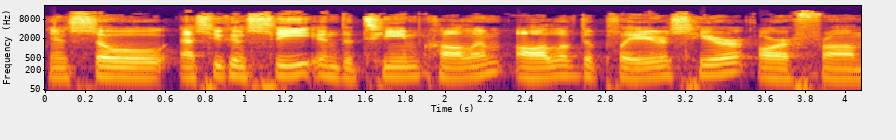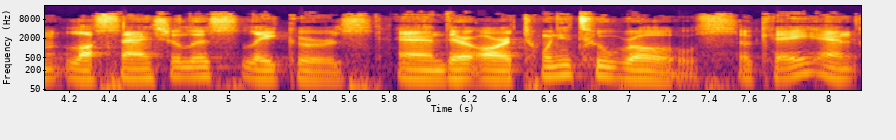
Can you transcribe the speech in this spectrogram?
and so, as you can see in the team column, all of the players here are from Los Angeles Lakers. And there are 22 rows, okay? And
